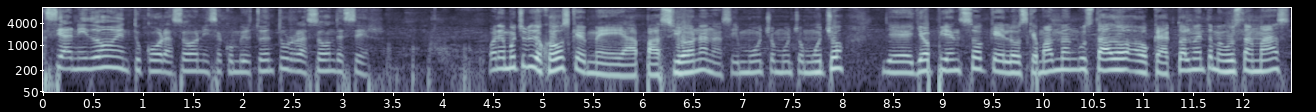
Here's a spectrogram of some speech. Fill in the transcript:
se anidó en tu corazón y se convirtió en tu razón de ser? Bueno, hay muchos videojuegos que me apasionan así mucho, mucho, mucho. Eh, yo pienso que los que más me han gustado o que actualmente me gustan más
